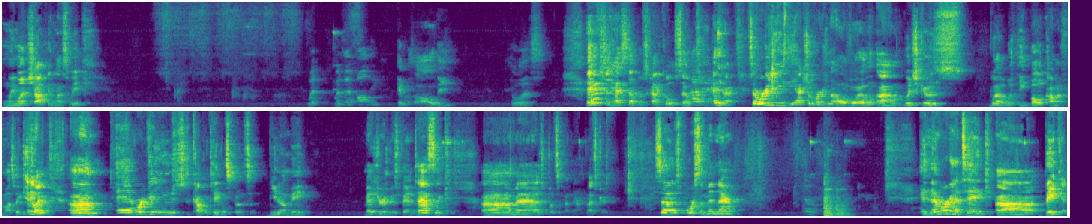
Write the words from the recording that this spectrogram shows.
when we went shopping last week. What was it, Aldi? It was Aldi. It was. They actually had stuff. It was kind of cool. So Oh, nice. anyway, so we're going to use the extra virgin olive oil, um, which goes well with the bulk comment from last week. Anyway, um, and we're going to use a couple tablespoons. You know me, measuring is fantastic. Um, and just put some in there. That's good. So just pour some in there. And then we're going to take uh, bacon.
